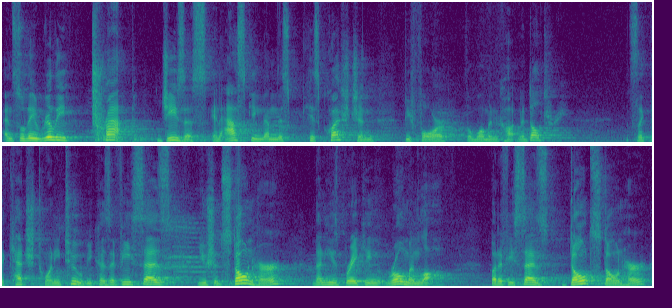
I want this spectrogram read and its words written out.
And so they really trap Jesus in asking them this, his question before the woman caught in adultery. It's like the catch 22, because if he says you should stone her, then he's breaking Roman law. But if he says don't stone her,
